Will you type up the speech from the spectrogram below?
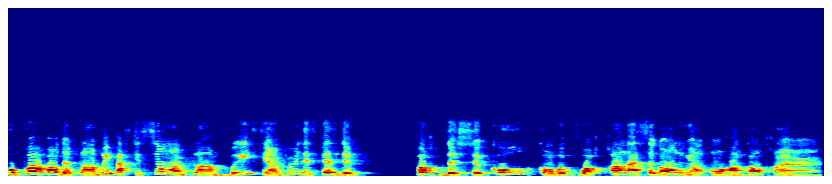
faut pas avoir de plan B parce que si on a un plan B, c'est un peu une espèce de porte de secours qu'on va pouvoir prendre à la seconde où on, rencontre un,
